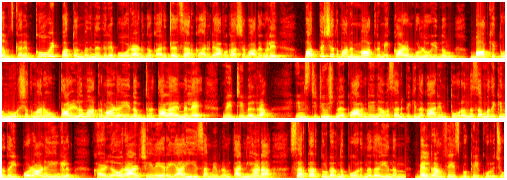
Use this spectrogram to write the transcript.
നമസ്കാരം. കോവിഡ് പത്തൊൻപതിനെതിരെ പോരാടുന്ന കാര്യത്തിൽ സർക്കാരിന്റെ അവകാശവാദങ്ങളിൽ പത്ത് ശതമാനം മാത്രമേ കഴമ്പുള്ളൂ എന്നും ബാക്കി തൊണ്ണൂറ് ശതമാനവും തള്ളു മാത്രമാണ് എന്നും Thrithala M L A V T Balram. Institutional quarantine അവസാനിപ്പിക്കുന്ന കാര്യം തുറന്ന് സമ്മതിക്കുന്നത് ഇപ്പോഴാണ് എങ്കിലും കഴിഞ്ഞ ഒരാഴ്ചയിലേറെയായി ഈ സമീപനം തന്നെയാണ് സർക്കാർ തുടർന്ന് പോരുന്നത് എന്നും ബൽറാം ഫേസ്ബുക്കിൽ കുറിച്ചു.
